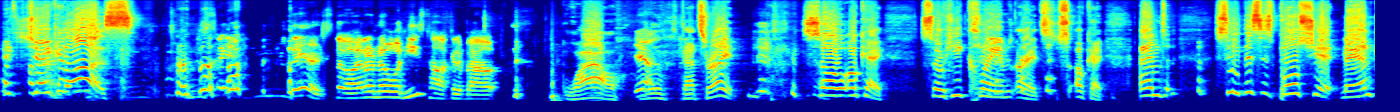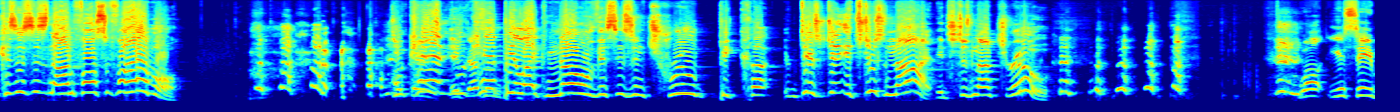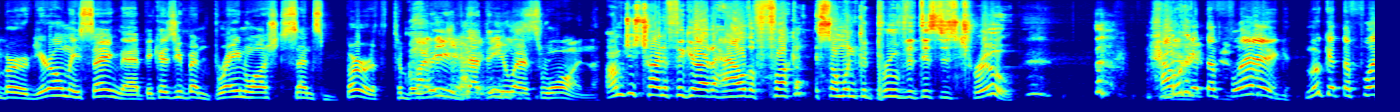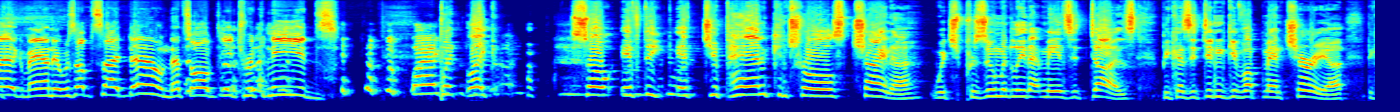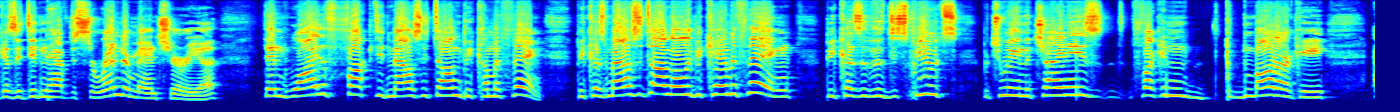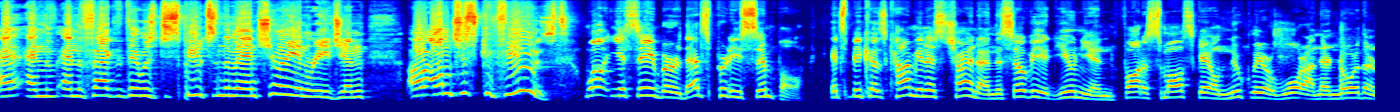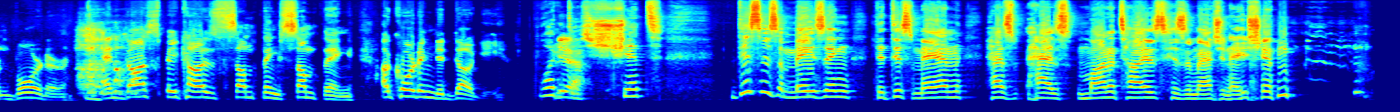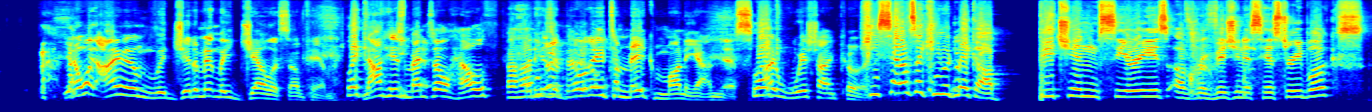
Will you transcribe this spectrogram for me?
it's Jake and us. I'm just saying, you were there, so I don't know what he's talking about. Wow. Yeah. That's right. So, okay. So he claims, all right, s okay. And see, this is bullshit, man, cuz this is non-falsifiable. You can't you can't be like, "No, this isn't true because there's it's just not. It's just not true." Well, you see, Bird, you're only saying that because you've been brainwashed since birth to By the believe that the U.S. won. I'm just trying to figure out how the fuck someone could prove that this is true. How Look at the flag. Look at the flag, man. It was upside down. That's all Dietrich needs. The flag. But like, so if the if Japan controls China, which presumably that means it does because it didn't give up Manchuria because it didn't have to surrender Manchuria, then why the fuck did Mao Zedong become a thing? Because Mao Zedong only became a thing because of the disputes between the Chinese fucking monarchy and and the, and the fact that there was disputes in the Manchurian region. I- I'm just confused. Well, you see, Bird, that's pretty simple. It's because Communist China and the Soviet Union fought a small scale nuclear war on their northern border, and thus because something something, according to Dougie. What Yeah. the shit? This is amazing that this man has has monetized his imagination. You know what? I am legitimately jealous of him. Like- not his mental health, Uh-huh. but his ability to make money on this. Like- I wish I could. he sounds like he would make a bitchin' series of revisionist history books.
